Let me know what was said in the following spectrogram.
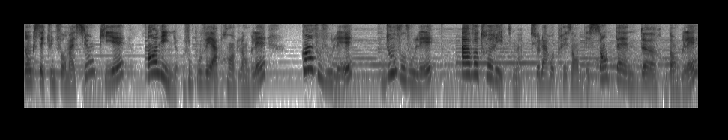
Donc, c'est une formation qui est en ligne. Vous pouvez apprendre l'anglais quand vous voulez, d'où vous voulez, à votre rythme. Cela représente des centaines d'heures d'anglais,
